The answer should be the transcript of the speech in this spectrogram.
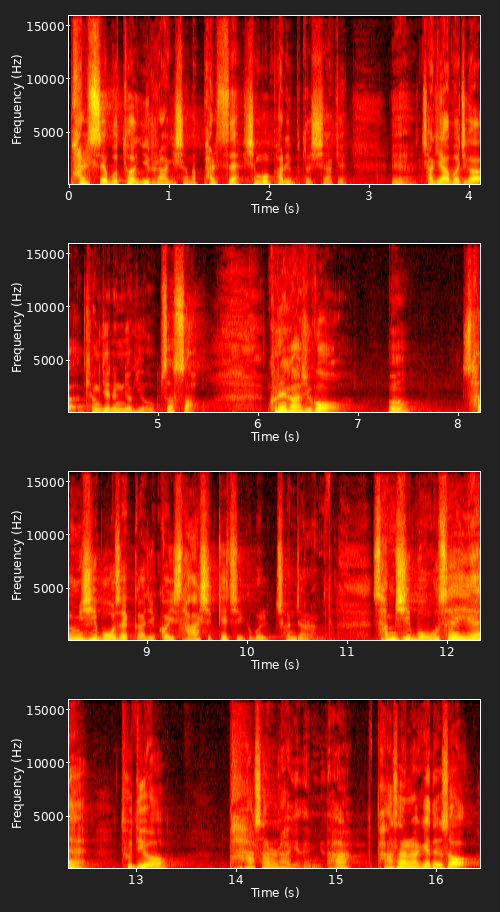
8세부터 일을 하기 시작한다. 8세 신문팔이부터 시작해. 예, 자기 아버지가 경제 능력이 없었어. 그래 가지고 어? 35세까지 거의 40개 직업을 전전합니다. 35세에 드디어 파산을 하게 됩니다. 파산을 하게 돼서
